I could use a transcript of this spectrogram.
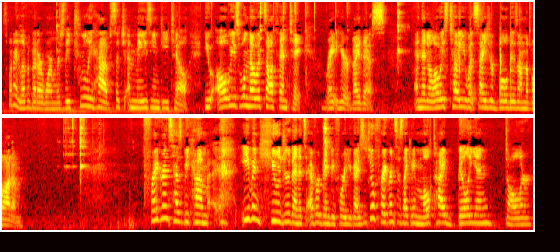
That's what I love about our warmers. They truly have such amazing detail. You always will know it's authentic right here by this. And then it'll always tell you what size your bulb is on the bottom fragrance has become even huger than it's ever been before, you guys. Did you know fragrance is like a multi-billion dollar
